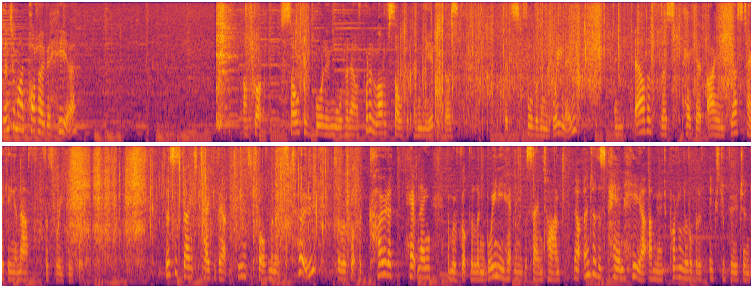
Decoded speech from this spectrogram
Into my pot over here, I've got salted boiling water. Now I've put a lot of salt in there because it's for the linguine. And out of this packet, I am just taking enough for three people. This is going to take about 10 to 12 minutes too. So we've got the koura happening and we've got the linguine happening at the same time. Now into this pan here, I'm going to put a little bit of extra virgin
